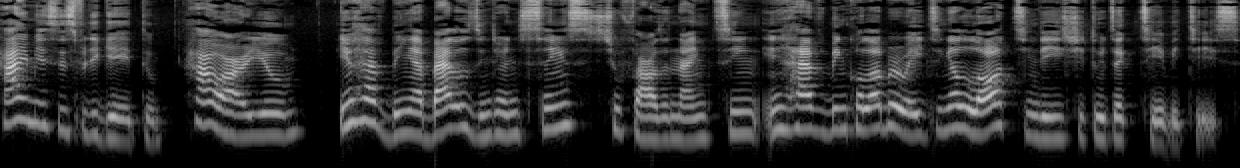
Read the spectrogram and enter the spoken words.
Hi, Mrs. Frigueto. How are you? You have been a BILOS intern since 2019 and have been collaborating a lot in the Institute's activities.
